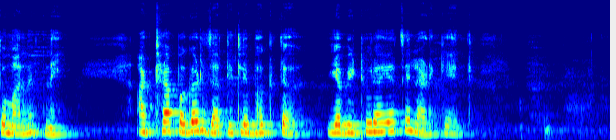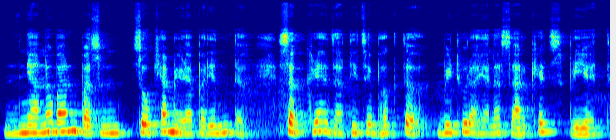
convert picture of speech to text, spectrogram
तो मानत नाही. अठरा पगड जातीतले भक्त या विठुरायाचे लाडके आहेत. ज्ञानोबांपासून चोख्या मेळ्यापर्यंत सगळ्या जातीचे भक्त विठुरायाला सारखेच प्रिय आहेत.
